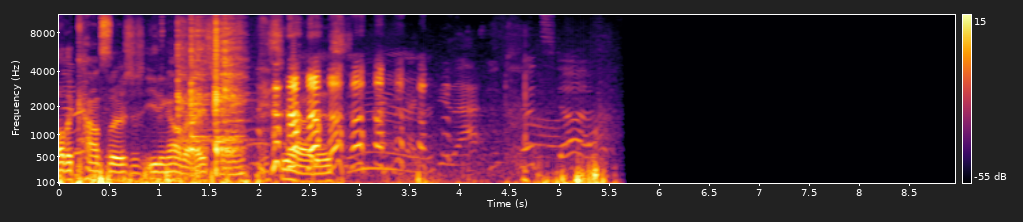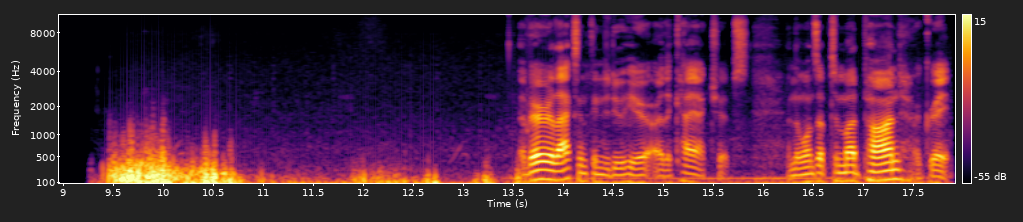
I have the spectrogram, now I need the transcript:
All the counselors just eating all the ice cream. Let's see how it is. A very relaxing thing to do here are the kayak trips, and the ones up to Mud Pond are great.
